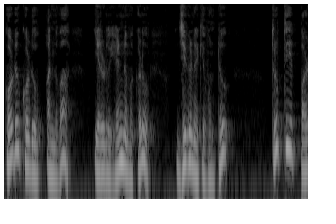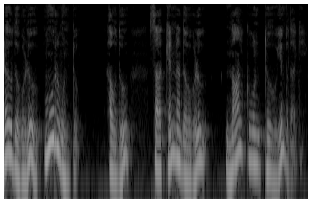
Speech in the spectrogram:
ಕೊಡು ಕೊಡು ಅನ್ನುವ ಎರಡು ಹೆಣ್ಣು ಮಕ್ಕಳು ಜಿಗಣಗೆ ಉಂಟು, ತೃಪ್ತಿ ಪಡೆದವುಗಳು ಮೂರು ಉಂಟು. ಹೌದು ಸಾಕೆನ್ನದವುಗಳು ನಾಲ್ಕು ಉಂಟು ಎಂಬುದಾಗಿ.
